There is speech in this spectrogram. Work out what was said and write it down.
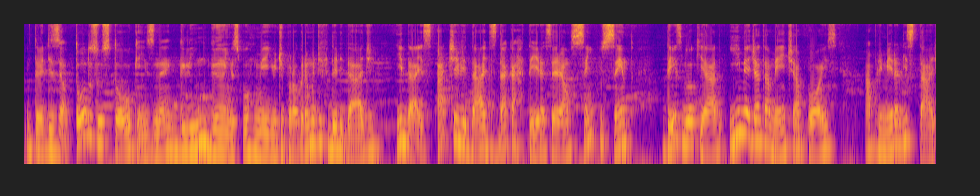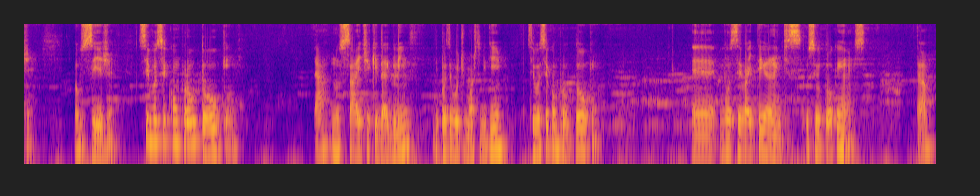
Então ele diz, ó, todos os tokens, né, Green ganhos por meio de programa de fidelidade e das atividades da carteira serão 100% desbloqueado imediatamente após a primeira listagem. Ou seja, se você comprou o token, tá, no site aqui da Gleam, depois eu vou te mostrar aqui, se você comprou o token, é, você vai ter antes, o seu token antes, tá?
